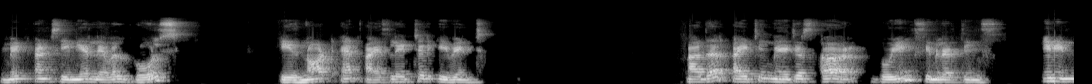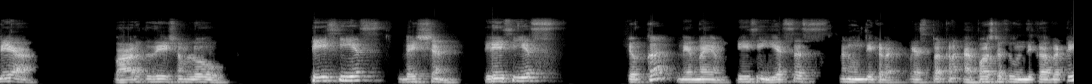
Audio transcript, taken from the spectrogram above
mid and senior level roles is not an isolated event. Other IT majors are doing similar things. In India, భారతదేశంలో టీసీఎస్ డెసిషన్ టీసీఎస్ యొక్క నిర్ణయం టీసీఎస్ఎస్ అని ఉంది ఇక్కడ ఎస్ పక్కన అపాస్టఫీ ఉంది కాబట్టి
